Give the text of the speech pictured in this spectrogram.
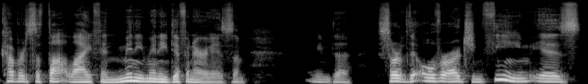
covers the thought life in many, many different areas. Um, I mean, the sort of the overarching theme is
